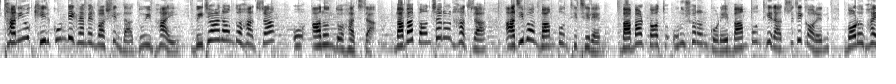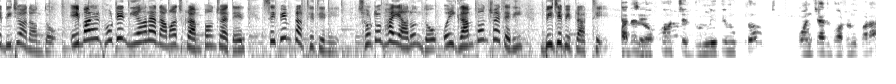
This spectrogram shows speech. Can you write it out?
স্থানীয় ক্ষীরকুণ্ডি গ্রামের বাসিন্দা দুই ভাই বিজয়ানন্দ হাজরা ও আনন্দ হাজরা। বাবা পঞ্চানন হাজরা আজীবন বামপন্থী ছিলেন। বাবার পথ অনুসরণ করে বামপন্থী রাজনীতি করেন বড় ভাই বিজয়ানন্দ। এবারের ভোটে নিয়ালা নামাজ গ্রাম পঞ্চায়েতের সিপিএম প্রার্থী তিনি। ছোট ভাই আনন্দ ওই গ্রাম পঞ্চায়েতেরই বিজেপি প্রার্থী। আমাদের লক্ষ্য হচ্ছে দুর্নীতিমুক্ত পঞ্চায়েত গঠন করা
